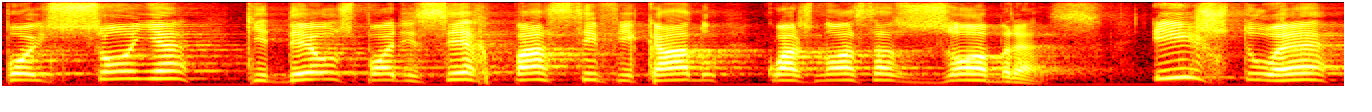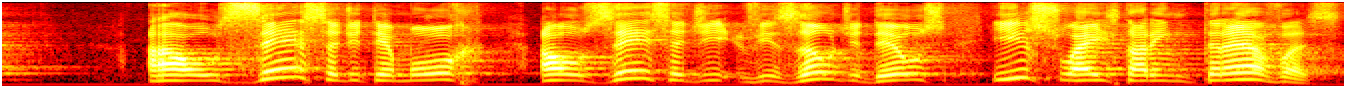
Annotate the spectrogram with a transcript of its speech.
pois sonha que Deus pode ser pacificado com as nossas obras. Isto é a ausência de temor, a ausência de visão de Deus, isso é estar em trevas,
